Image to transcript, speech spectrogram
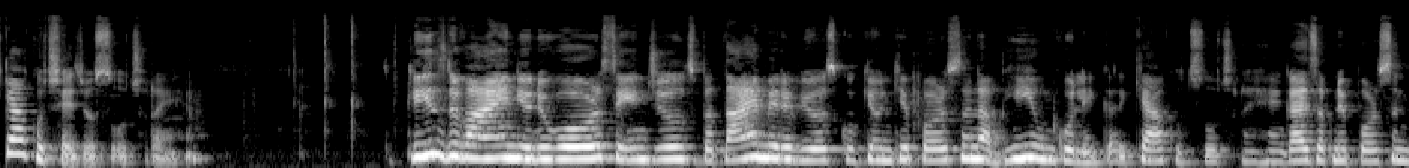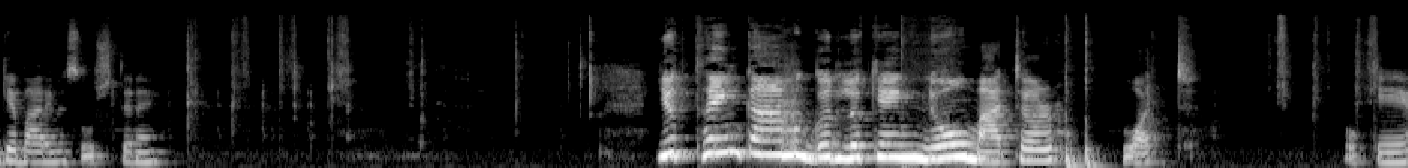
क्या कुछ है जो सोच रहे हैं। तो प्लीज़ डिवाइन यूनिवर्स एंजल्स बताएँ मेरे व्यूअर्स को कि उनके पर्सन अभी उनको लेकर क्या कुछ सोच रहे हैं। गाइज़ अपने पर्सन के बारे में सोचते रहें। You think I'm good looking no matter what. Okay.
